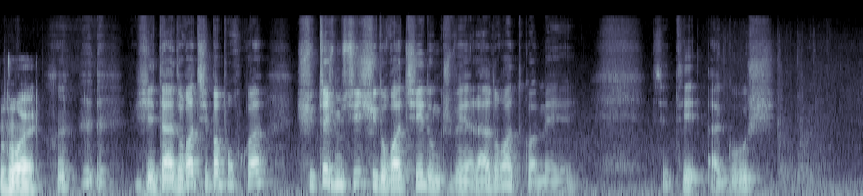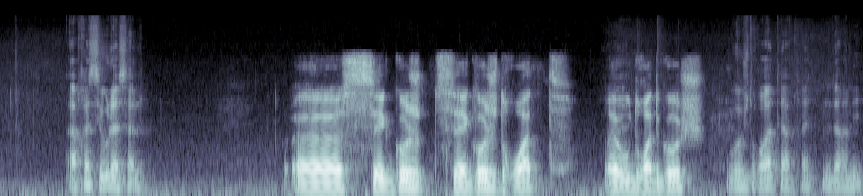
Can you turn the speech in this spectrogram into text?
Ouais. J'étais à droite, je sais pas pourquoi. Je, suis, je me suis dit, je suis droitier, donc je vais aller à droite, quoi. Mais c'était à gauche. Après, c'est où la salle? Euh, c'est gauche, c'est gauche-droite. Ou droite-gauche. Gauche, droite, et après, le dernier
